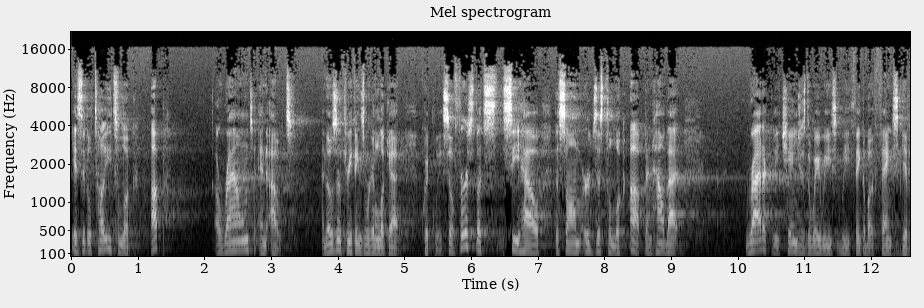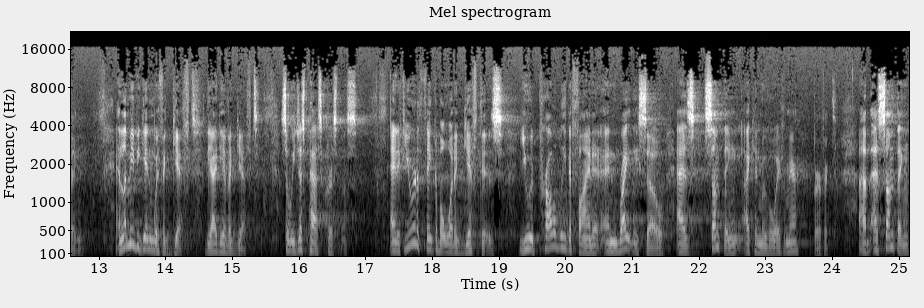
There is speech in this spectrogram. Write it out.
is it'll tell you to look up, around, and out. And those are the three things we're going to look at quickly. So, first, let's see how the psalm urges us to look up and how that radically changes the way we, we think about thanksgiving. And let me begin with a gift, the idea of a gift. So we just passed Christmas. And if you were to think about what a gift is, you would probably define it, and rightly so, as something. I can move away from here? Perfect. Um, as something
